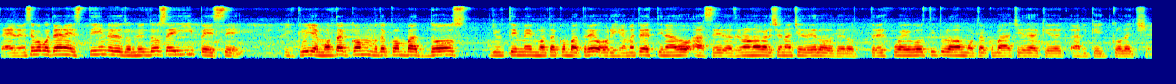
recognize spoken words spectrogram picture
También se puede en Steam desde 2012 y PC. Incluye Mortal Kombat, Mortal Kombat 2 y Ultimate Mortal Kombat 3, originalmente destinado a hacer, hacer una nueva versión HD de los, de los tres juegos titulados Mortal Kombat HD Arcade, Collection.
